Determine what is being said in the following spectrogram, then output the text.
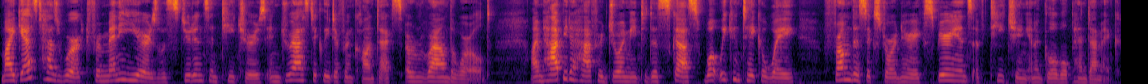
My guest has worked for many years with students and teachers in drastically different contexts around the world. I'm happy to have her join me to discuss what we can take away from this extraordinary experience of teaching in a global pandemic.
